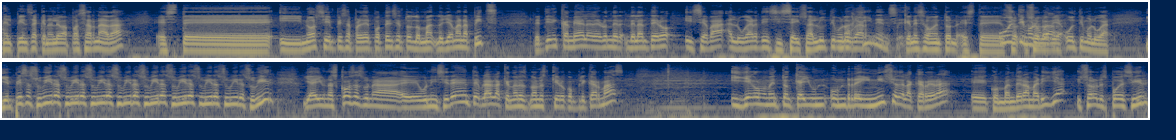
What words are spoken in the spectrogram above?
Él piensa que no le va a pasar nada. Este, y no, si empieza a perder potencia, entonces lo, lo llaman a pits. Le tienen que cambiar el alerón de- delantero y se va al lugar 16, o sea, al último lugar. Imagínense. Que en ese momento este, Último lugar. había último lugar. Y empieza a subir, a subir, a subir, a subir, a subir, a subir, a subir, a subir, a subir. Y hay unas cosas, una, eh, un incidente, bla, bla, que no les, no les quiero complicar más. Y llega un momento en que hay un, un reinicio de la carrera eh, con bandera amarilla. Y solo les puedo decir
